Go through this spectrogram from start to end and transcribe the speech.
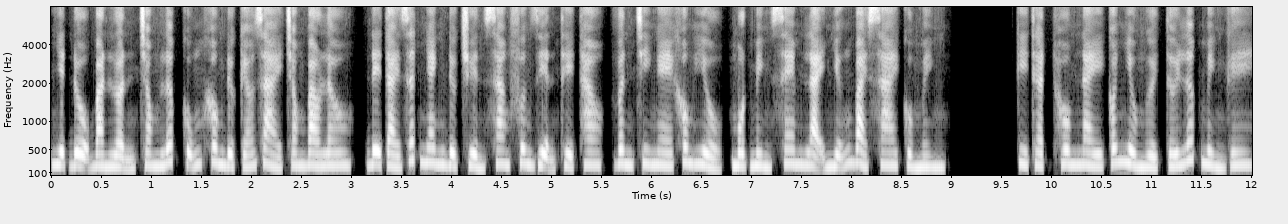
Nhiệt độ bàn luận trong lớp cũng không được kéo dài trong bao lâu, đề tài rất nhanh được chuyển sang phương diện thể thao, Vân Chi nghe không hiểu, một mình xem lại những bài sai của mình. Kỳ thật hôm nay có nhiều người tới lớp mình ghê.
